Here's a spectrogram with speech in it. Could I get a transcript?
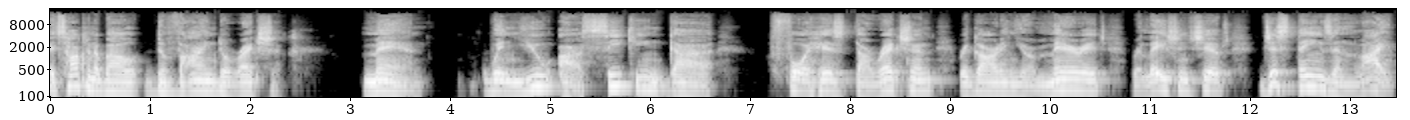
it's talking about divine direction. Man, when you are seeking God for his direction regarding your marriage, relationships, just things in life.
